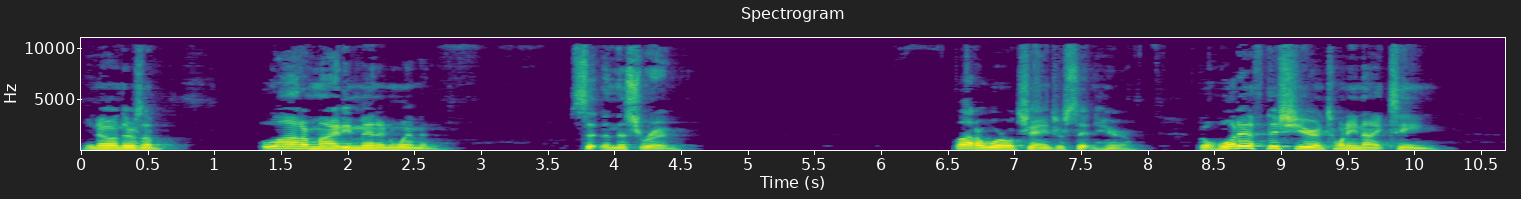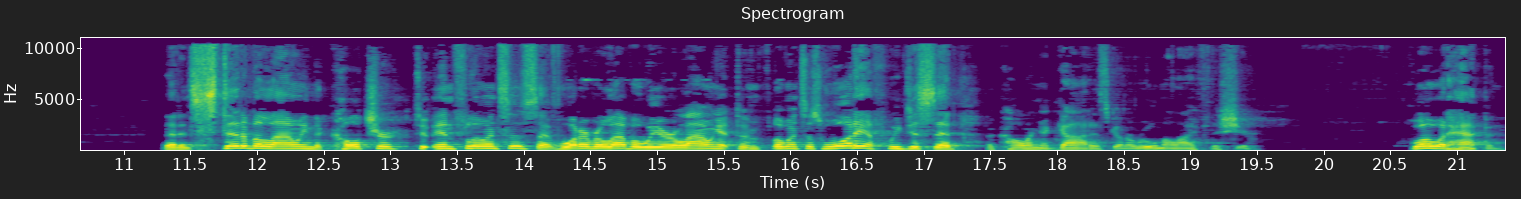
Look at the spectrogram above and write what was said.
You know, there's a lot of mighty men and women sitting in this room. A lot of world changers sitting here. But what if this year in 2019, that instead of allowing the culture to influence us at whatever level we are allowing it to influence us, what if we just said, the calling of God is going to rule my life this year? What would happen?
